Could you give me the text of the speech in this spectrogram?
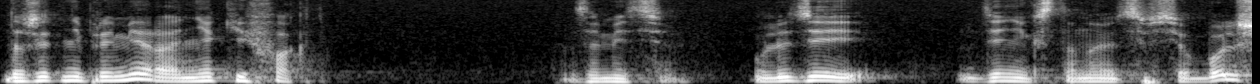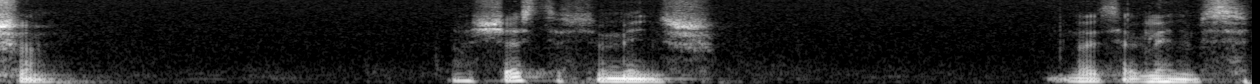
Даже это не пример, а некий факт. Заметьте, у людей денег становится все больше, а счастья все меньше. Давайте оглянемся.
